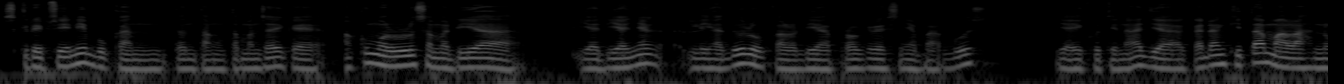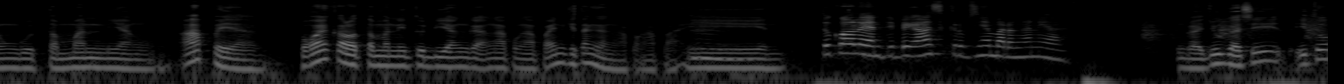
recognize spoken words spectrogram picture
skripsi ini bukan tentang teman saya kayak aku mau lulus sama dia ya dianya lihat dulu kalau dia progresnya bagus ya ikutin aja kadang kita malah nunggu teman yang apa ya pokoknya kalau teman itu dia nggak ngapa-ngapain kita nggak ngapa-ngapain Itu kalau yang tipikalnya skripsinya barengan ya. nggak juga sih itu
